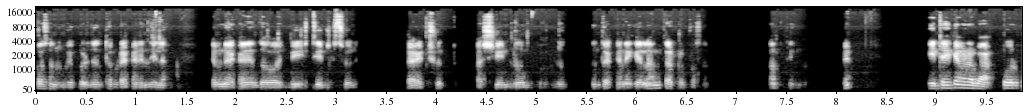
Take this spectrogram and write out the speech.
পঁচানব্বই পর্যন্ত আমরা এখানে নিলাম। যেমন এখানে দশ, বিশ, তিরিশ, চল্লিশ, ষাট, সত্তর, আশি, নব্বই নব্বই পর্যন্ত এখানে গেলাম, তারপর পঁচানব্বই এটাকে আমরা ভাগ করব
